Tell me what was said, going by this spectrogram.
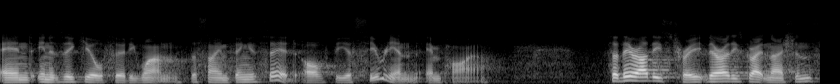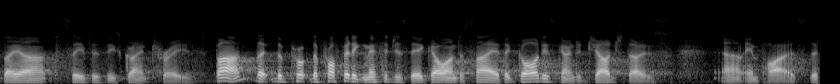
And in Ezekiel 31, the same thing is said of the Assyrian Empire. So there are these trees, there are these great nations, they are perceived as these great trees. But the, the, the prophetic messages there go on to say that God is going to judge those uh, empires. The,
